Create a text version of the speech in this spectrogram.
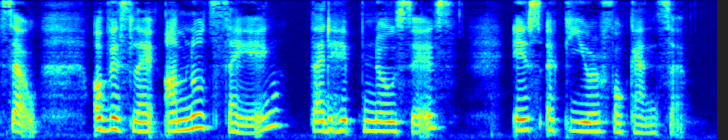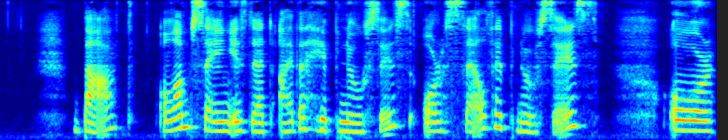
So, obviously, I'm not saying that hypnosis is a cure for cancer, but all I'm saying is that either hypnosis or self hypnosis or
